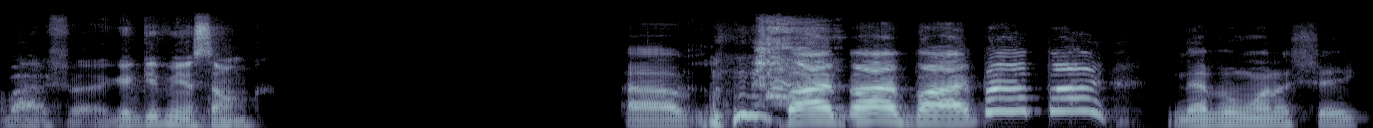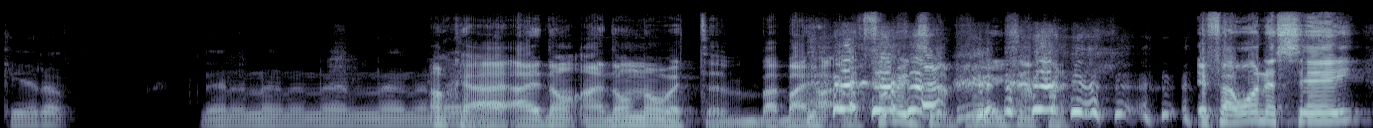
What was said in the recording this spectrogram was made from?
ما بعرف G- give me a song Uh, bye, bye, bye, bye, bye. Never wanna shake it up. Na, na, na, na, na, na, na, okay na. I, I don't I don't know it uh, by, by heart. for example, for example if I want to say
